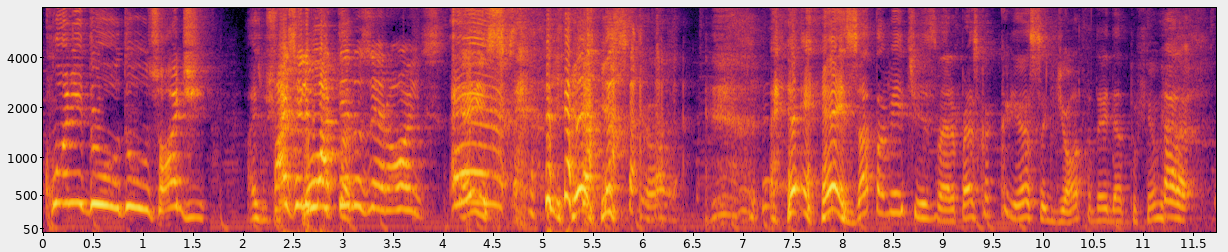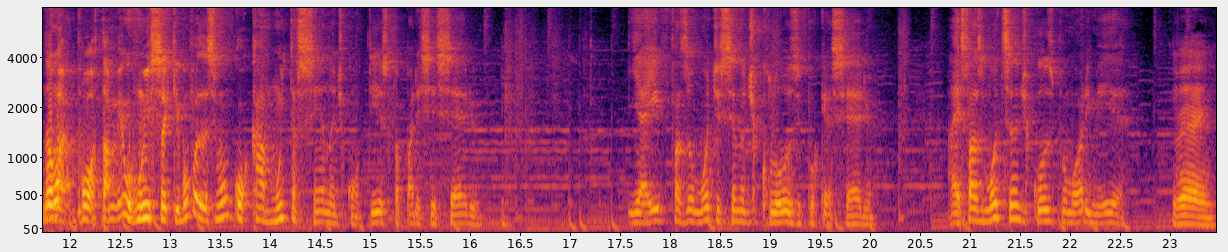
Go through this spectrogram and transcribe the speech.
clone do, do Zod. Aí Faz ele bater nos heróis! É, isso. e é isso que rola. É exatamente isso, velho. Parece que uma criança idiota deu ideia pro filme. Cara, não, mas, pô, tá meio ruim isso aqui. Vamos fazer assim, vamos colocar muita cena de contexto pra parecer sério. E aí fazer um monte de cena de close porque é sério. Aí você faz um monte de cena de close por uma hora e meia Velho.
